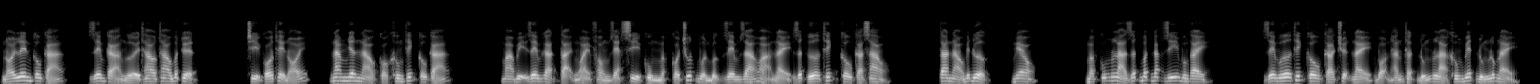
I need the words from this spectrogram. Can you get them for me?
Nói lên câu cá, dêm cả người thao thao bất tuyệt. Chỉ có thể nói, nam nhân nào có không thích câu cá? Mà bị dêm gạt tại ngoài phòng dẹt xì cùng mặc có chút buồn bực dêm ra hỏa này rất ưa thích câu cá sao? Ta nào biết được meo mặc cũng là rất bất đắc dĩ buông tay. Dêm ưa thích câu cá chuyện này, bọn hắn thật đúng là không biết đúng lúc này.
